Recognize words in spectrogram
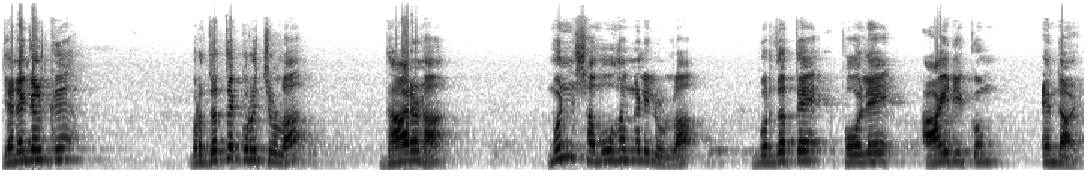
ജനങ്ങൾക്ക് വ്രതത്തെക്കുറിച്ചുള്ള ധാരണ മുൻ സമൂഹങ്ങളിലുള്ള വ്രതത്തെ പോലെ ആയിരിക്കും എന്നാണ്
